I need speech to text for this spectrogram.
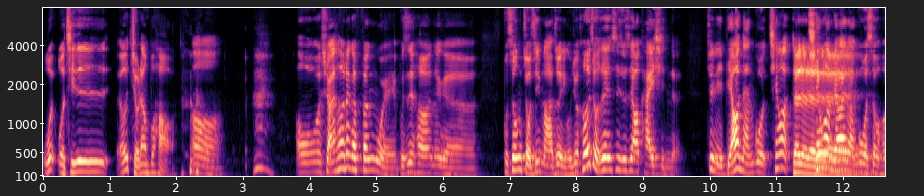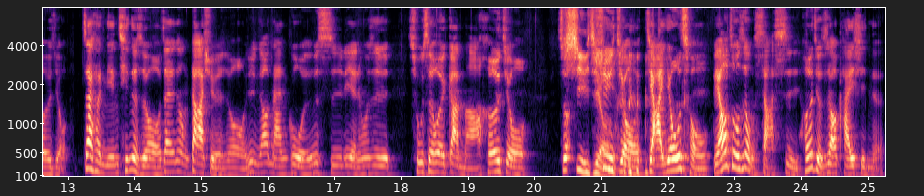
我我其实我酒量不好。哦哦，我喜欢喝那个氛围，不是喝那个，不是用酒精麻醉你。我觉得喝酒这件事就是要开心的。就你不要难过，千万对对对，千万不要在难过的时候喝酒。在很年轻的时候，在那种大学的时候，就你知道难过，就是失恋，或是出社会干嘛，喝酒、酗酒、酗酒、假忧愁，不要做这种傻事。喝酒是要开心的，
